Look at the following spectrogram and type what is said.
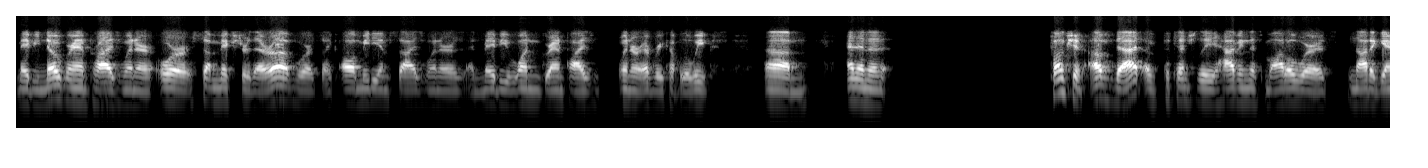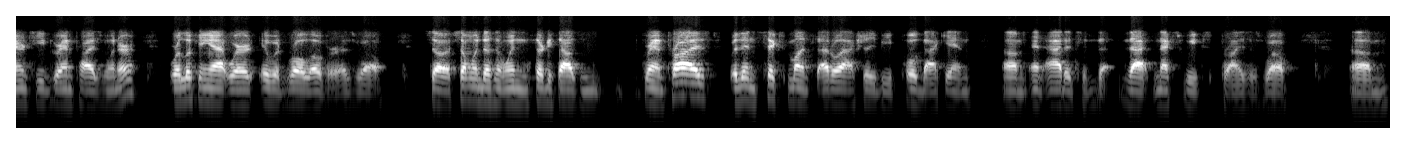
maybe no grand prize winner, or some mixture thereof, where it's like all medium-sized winners and maybe one grand prize winner every couple of weeks. Um, and then a function of that, of potentially having this model where it's not a guaranteed grand prize winner, we're looking at where it would roll over as well. So if someone doesn't win the 30,000 grand prize, within six months, that'll actually be pulled back in um, and added to th that next week's prize as well. Um,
